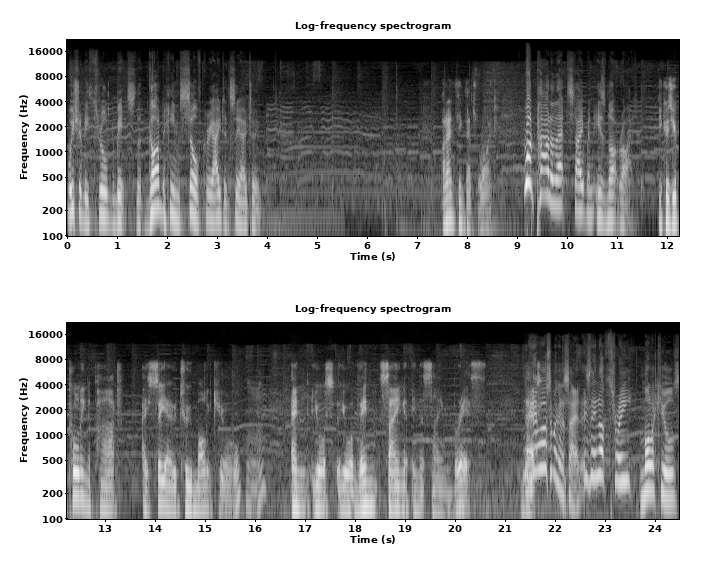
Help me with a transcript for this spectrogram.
We should be thrilled to bits that God Himself created CO2. I don't think that's right What part of that statement is not right? because you're pulling apart a CO2 molecule and you're you're then saying it in the same breath that How else am I going to say it? Is there not three molecules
